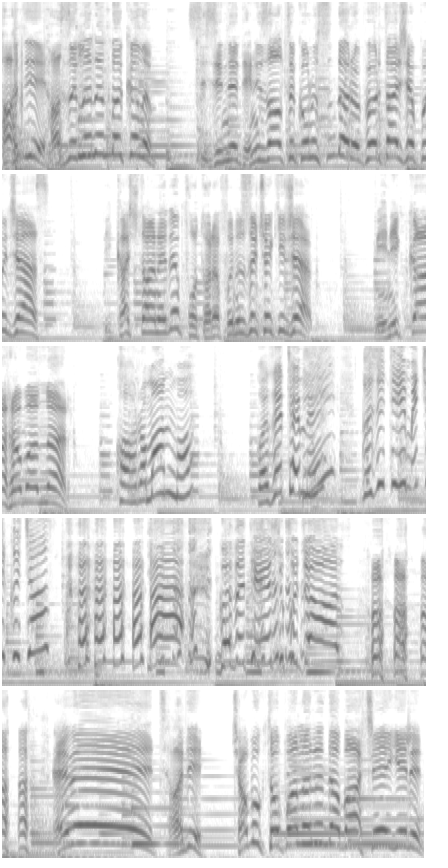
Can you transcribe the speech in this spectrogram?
Hadi hazırlanın bakalım. Sizinle denizaltı konusunda röportaj yapacağız. Birkaç tane de fotoğrafınızı çekeceğim. Minik kahramanlar. Kahraman mı? Gazete mi? Gazeteye mi çıkacağız? Gazeteye çıkacağız. evet, hadi çabuk toparlanın da bahçeye gelin.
